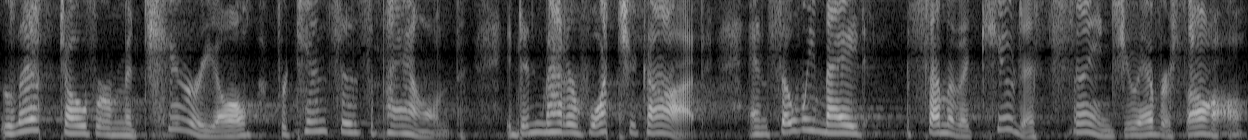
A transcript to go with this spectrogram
leftover material for 10 cents a pound. It didn't matter what you got. And so we made some of the cutest things you ever saw.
